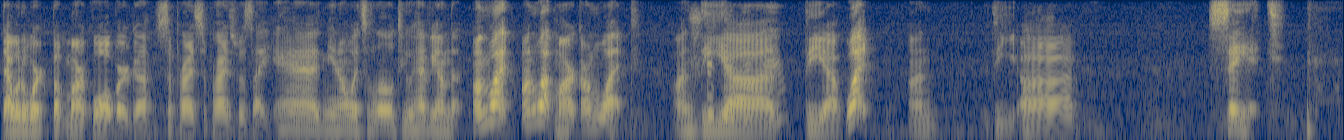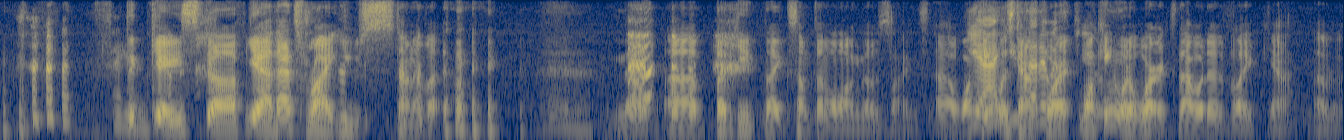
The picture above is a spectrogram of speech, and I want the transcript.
that would have worked. But Mark Wahlberg, uh, surprise, surprise, was like, "Yeah, you know, it's a little too heavy on the on what on what Mark on what on the uh, the uh, what on the uh, say it." the gay stuff. Yeah, that's right, you son of a. no, uh, but he like something along those lines. Uh, Joaquin Yeah, was down it for it. too- Joaquin would have worked. That would have like yeah, that would have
